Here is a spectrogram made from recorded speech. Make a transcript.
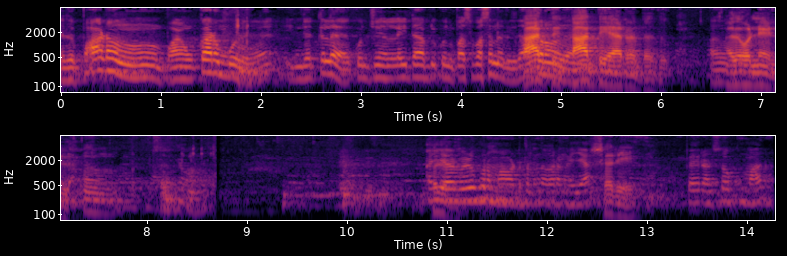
இது பாடம் பா- உட்காரும்போது இந்த இடத்துல கொஞ்சம் லைட்டாக அப்படி கொஞ்சம் பசு பசன்னு இருக்குது. அது- காத்து ஏறுறது அது. அது ஒன்றும் இல்லை. ஐயா விழுப்புரம் மாவட்டத்திலேருந்து வரேங்க ஐயா. சரி. பேர் அசோக்குமார்.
